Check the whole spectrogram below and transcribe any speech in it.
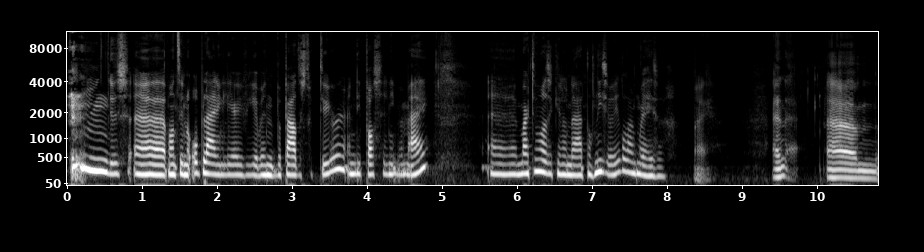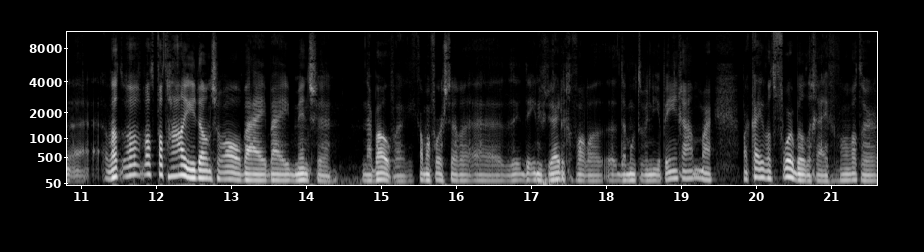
dus, uh, want in de opleiding leer je via een bepaalde structuur en die paste niet bij mij. Uh, maar toen was ik inderdaad nog niet zo heel lang bezig. Nee. En um, wat, wat, wat, wat haal je dan zoal bij, bij mensen naar boven? Ik kan me voorstellen, uh, de, de, individuele gevallen, uh, daar moeten we niet op ingaan. Maar, maar kan je wat voorbeelden geven van wat er,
